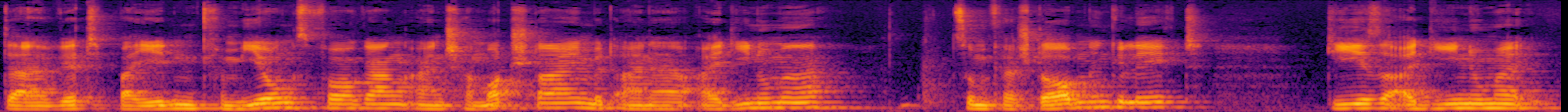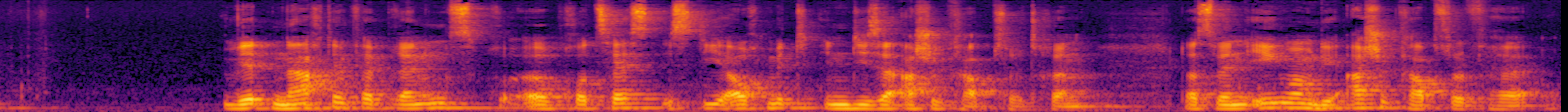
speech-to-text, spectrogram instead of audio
da wird bei jedem Kremierungsvorgang ein Schamottstein mit einer ID-Nummer zum Verstorbenen gelegt. Diese ID-Nummer wird nach dem Verbrennungsprozess ist die auch mit in dieser Aschekapsel drin. Dass wenn irgendwann die Aschekapsel ver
